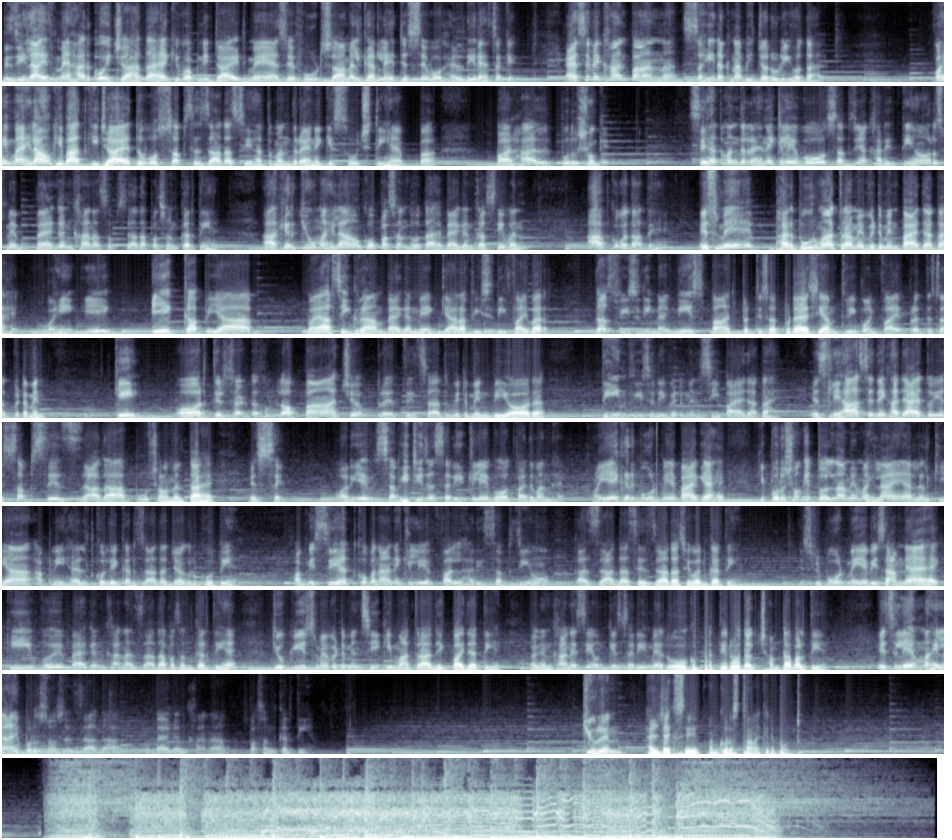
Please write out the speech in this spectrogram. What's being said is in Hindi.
लाइफ में हर कोई चाहता है कि वो अपनी डाइट में ऐसे फ़ूड शामिल कर ले जिससे वो हेल्दी रह सके। ऐसे में खान पान सही रखना भी ज़रूरी होता है। वहीं महिलाओं की बात की जाए तो वो सबसे ज़्यादा सेहतमंद रहने की सोचती हैं बहरहाल पुरुषों के। सेहतमंद रहने के लिए वो सब्ज़ियाँ खरीदती हैं और उसमें बैगन खाना सबसे ज़्यादा पसंद करती हैं। आखिर क्यों महिलाओं को पसंद होता है बैगन का सेवन? आपको बताते हैं। इसमें भरपूर मात्रा में विटामिन पाया जाता है। वहीं एक एक कप या बयासी ग्राम बैगन में 11 फ़ीसदी फाइबर 10 फ़ीसदी मैग्नीज 5 प्रतिशत पोटेशियम 3.5 प्रतिशत विटामिन के और तिरसठ दशमलव पाँच प्रतिशत विटामिन बी और तीन फ़ीसदी विटामिन सी पाया जाता है। इस लिहाज से देखा जाए तो ये सबसे ज़्यादा पोषण मिलता है इससे। और ये सभी चीज़ें शरीर के लिए बहुत फ़ायदेमंद है। वहीं एक रिपोर्ट में ये पाया गया है कि पुरुषों की तुलना में महिलाएँ या लड़कियाँ अपनी हेल्थ को लेकर ज़्यादा जागरूक होती हैं। अपनी सेहत को बनाने के लिए फल, हरी सब्जियों का ज़्यादा से ज़्यादा सेवन करती हैं। इस रिपोर्ट में यह भी सामने आया है कि वे बैगन खाना ज़्यादा पसंद करती हैं, क्योंकि इसमें विटामिन सी की मात्रा अधिक पाई जाती है। बैगन खाने से उनके शरीर में रोग प्रतिरोधक क्षमता बढ़ती है। इसलिए महिलाएँ पुरुषों से ज़्यादा बैगन खाना पसंद करती हैं। क्यूरन हेल्टेक से अंकुर की रिपोर्ट।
